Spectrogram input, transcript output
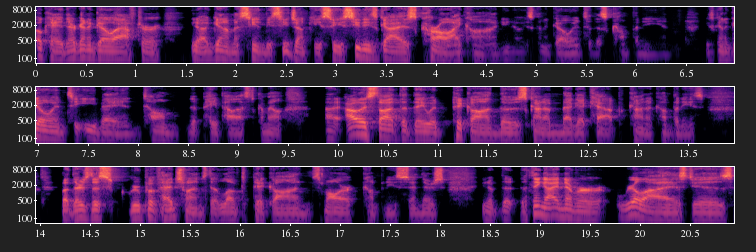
okay, they're going to go after, you know, again, I'm a CNBC junkie. So you see these guys, Carl Icahn, you know, he's going to go into this company and he's going to go into eBay and tell them that PayPal has to come out. I always thought that they would pick on those kind of mega cap kind of companies but there's this group of hedge funds that love to pick on smaller companies. And there's you know the, the thing i never realized is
